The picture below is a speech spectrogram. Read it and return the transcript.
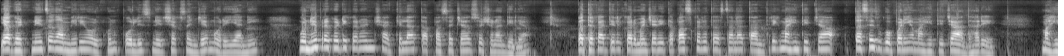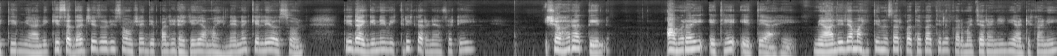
या घटनेचं गांभीर्य ओळखून पोलीस निरीक्षक संजय मोरे यांनी गुन्हे प्रकटीकरण शाखेला तपासाच्या सूचना दिल्या. पथकातील कर्मचारी तपास करत असताना तांत्रिक माहितीच्या तसेच गोपनीय माहितीच्या आधारे माहिती मिळाली की सदरची चोरी संशय दीपाली ढगे या महिलेनं केली असून ती दागिने विक्री करण्यासाठी शहरातील आमराई येथे येते आहे. मिळालेल्या माहितीनुसार पथकातील कर्मचाऱ्यांनी या ठिकाणी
